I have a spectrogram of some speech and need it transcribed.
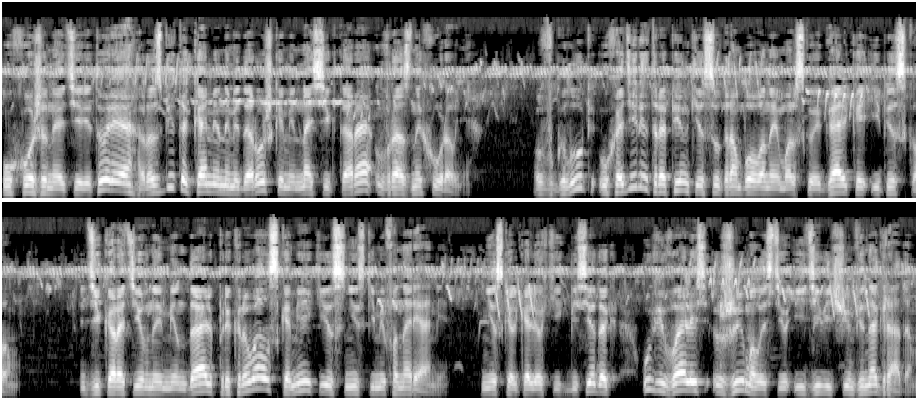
Ухоженная территория разбита каменными дорожками на сектора в разных уровнях. Вглубь уходили тропинки с утрамбованной морской галькой и песком. Декоративный миндаль прикрывал скамейки с низкими фонарями. Несколько легких беседок увивались жимолостью и девичьим виноградом.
